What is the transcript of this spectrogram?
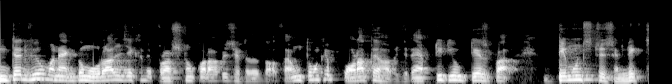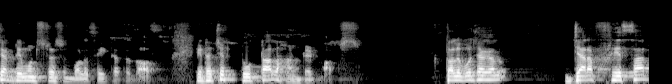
ইন্টারভিউ মানে একদম ওরাল যেখানে প্রশ্ন করা হবে সেটাতে দশ। এবং তোমাকে পড়াতে হবে, যেটা অ্যাপটিটিউড টেস্ট বা ডেমনস্ট্রেশন লেকচার ডেমনস্ট্রেশন বলে সেইটাতে দশ। এটা হচ্ছে টোটাল হান্ড্রেড মার্কস তাহলে বোঝা গেল, যারা ফ্রেশার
